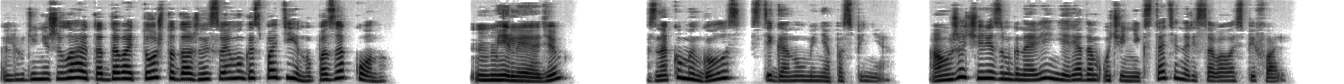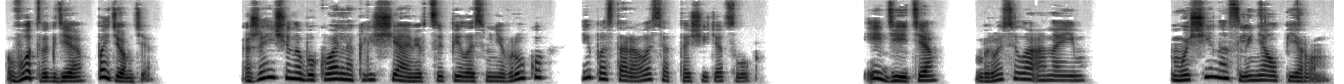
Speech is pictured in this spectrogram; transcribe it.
Люди не желают отдавать то, что должны своему господину по закону. Миледи, знакомый голос стеганул меня по спине. А уже через мгновение рядом очень не кстати нарисовалась Пифаль. «Вот вы где! Пойдемте!» Женщина буквально клещами вцепилась мне в руку и постаралась оттащить от слуг. «Идите!» — бросила она им. Мужчина слинял первым.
